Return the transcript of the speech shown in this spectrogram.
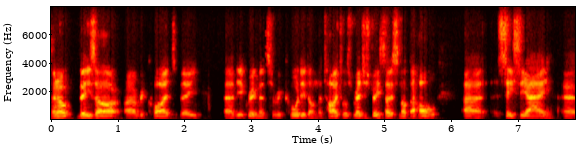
And these are uh, required to be, uh, the agreements are recorded on the titles registry, so it's not the whole uh, CCA, uh,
